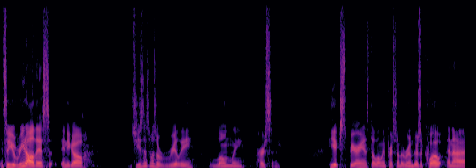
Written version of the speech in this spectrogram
And so you read all this and you go, Jesus was a really lonely person. He experienced the lonely person in the room. There's a quote, and uh,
